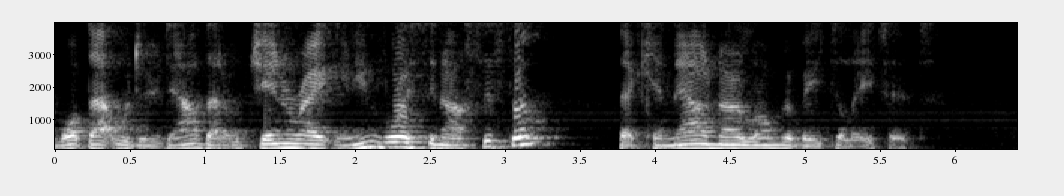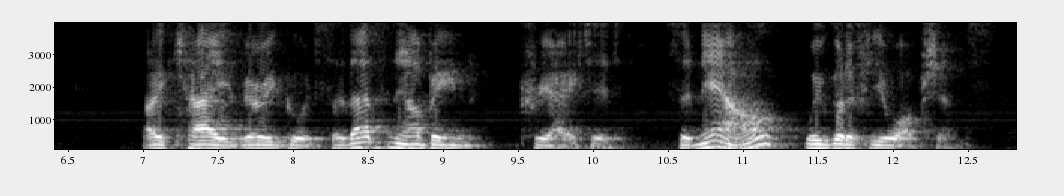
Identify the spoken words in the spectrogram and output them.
And what that will do now, that'll generate an invoice in our system that can now no longer be deleted. Okay, very good. So that's now been created. So now we've got a few options.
